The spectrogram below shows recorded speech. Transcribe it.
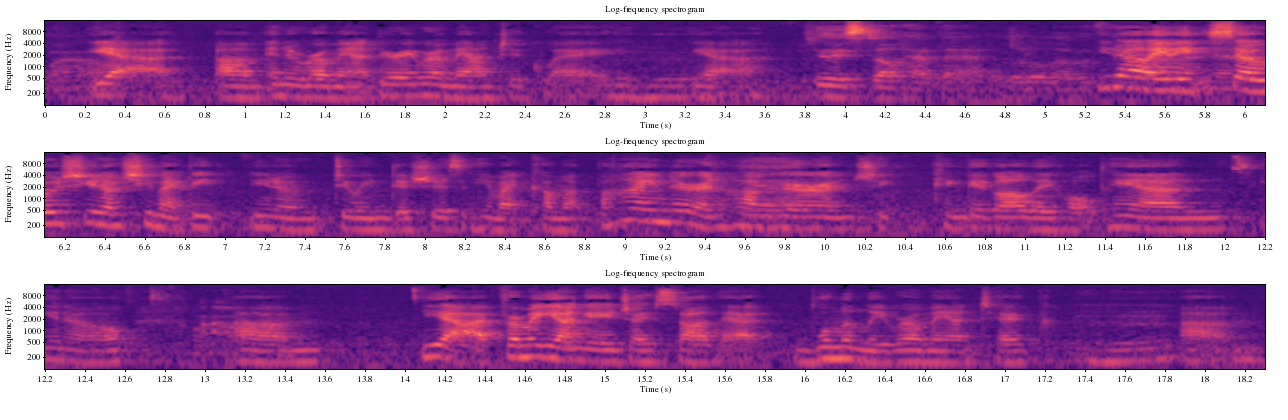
Wow. Yeah, um, in a romantic, very romantic way. Mhm. Yeah, Do they still have that a little? You know, I mean, so she, you know, she might be, you know, doing dishes, and he might come up behind her and hug Yeah. her, and she can giggle. They hold hands, you know. Wow. Um, yeah, from a young age, I saw that womanly, romantic, Mhm. um,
